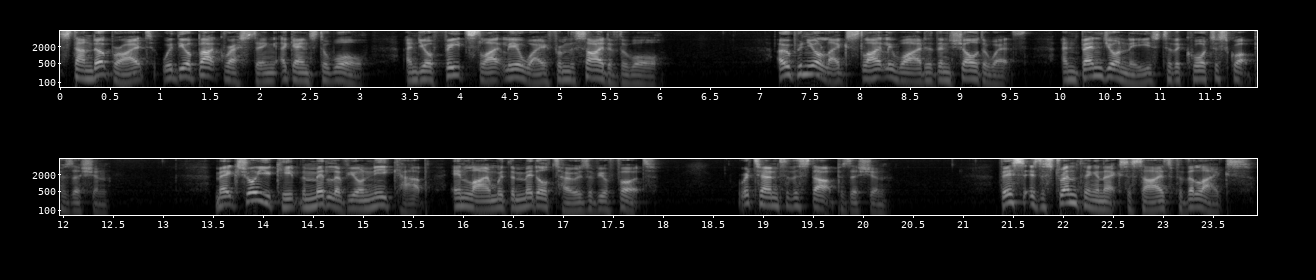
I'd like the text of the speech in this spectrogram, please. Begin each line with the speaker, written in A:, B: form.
A: Stand upright with your back resting against a wall and your feet slightly away from the side of the wall. Open your legs slightly wider than shoulder width and bend your knees to the quarter squat position. Make sure you keep the middle of your kneecap in line with the middle toes of your foot. Return to the start position. This is a strengthening exercise for the legs.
